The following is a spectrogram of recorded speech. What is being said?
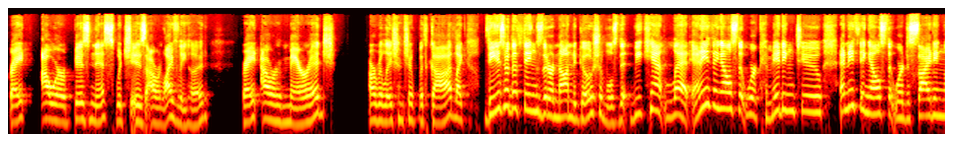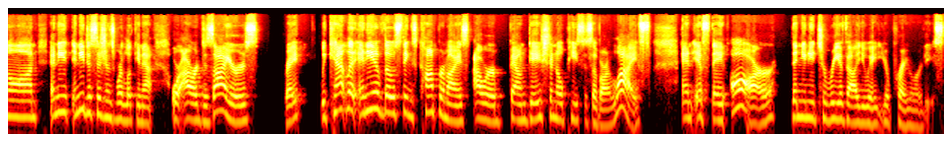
right? Our business, which is our livelihood, right? Our marriage, our relationship with God. Like these are the things that are non negotiables that we can't let anything else that we're committing to, anything else that we're deciding on, any, any decisions we're looking at, or our desires, right? We can't let any of those things compromise our foundational pieces of our life. And if they are, then you need to reevaluate your priorities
